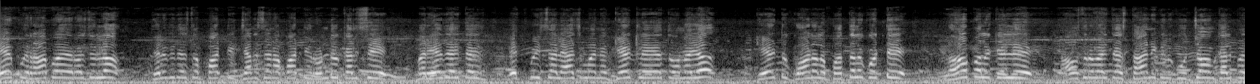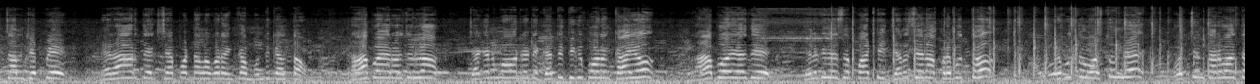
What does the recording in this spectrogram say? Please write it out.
రేపు రాబోయే రోజుల్లో తెలుగుదేశం పార్టీ జనసేన పార్టీ రెండు కలిసి మరి ఏదైతే హెచ్పిసిఎల్ యాజమాన్యం గేట్లు ఏవైతే ఉన్నాయో గేటు గోడలు బద్దలు కొట్టి లోపలికెళ్ళి అవసరమైతే స్థానికులకు ఉద్యోగం కల్పించాలని చెప్పి నిరాహార దీక్ష చేపట్టడంలో కూడా ఇంకా ముందుకెళ్తాం. రాబోయే రోజుల్లో జగన్మోహన్ రెడ్డి గతి దిగిపోవడం ఖాయం. రాబోయేది తెలుగుదేశం పార్టీ జనసేన ప్రభుత్వం. ప్రభుత్వం వస్తుంది వచ్చిన తర్వాత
